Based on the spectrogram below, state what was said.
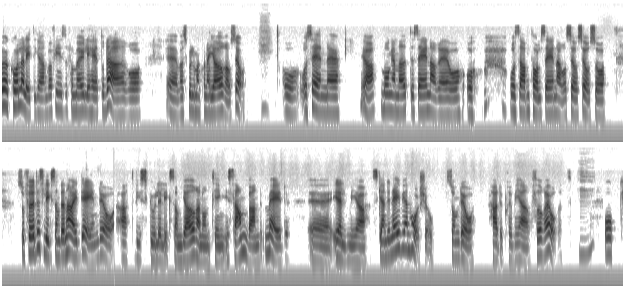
börja kolla lite grann. Vad finns det för möjligheter där och eh, vad skulle man kunna göra och så. Och, och sen eh, ja, många möten senare och, och, och, samtal senare och så, så, så, så föddes liksom den här idén då att vi skulle liksom göra någonting i samband med eh, Elmia Scandinavian Horse Show som då hade premiär förra året. Mm. Och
